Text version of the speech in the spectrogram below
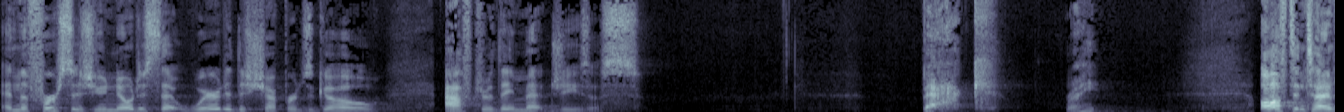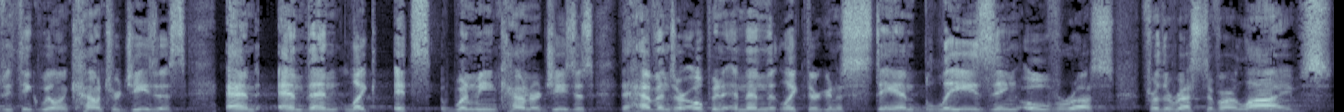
And the first is you notice that where did the shepherds go after they met Jesus? Back, right? oftentimes we think we'll encounter Jesus and and then like it's when we encounter Jesus the heavens are open and then like they're going to stand blazing over us for the rest of our lives.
